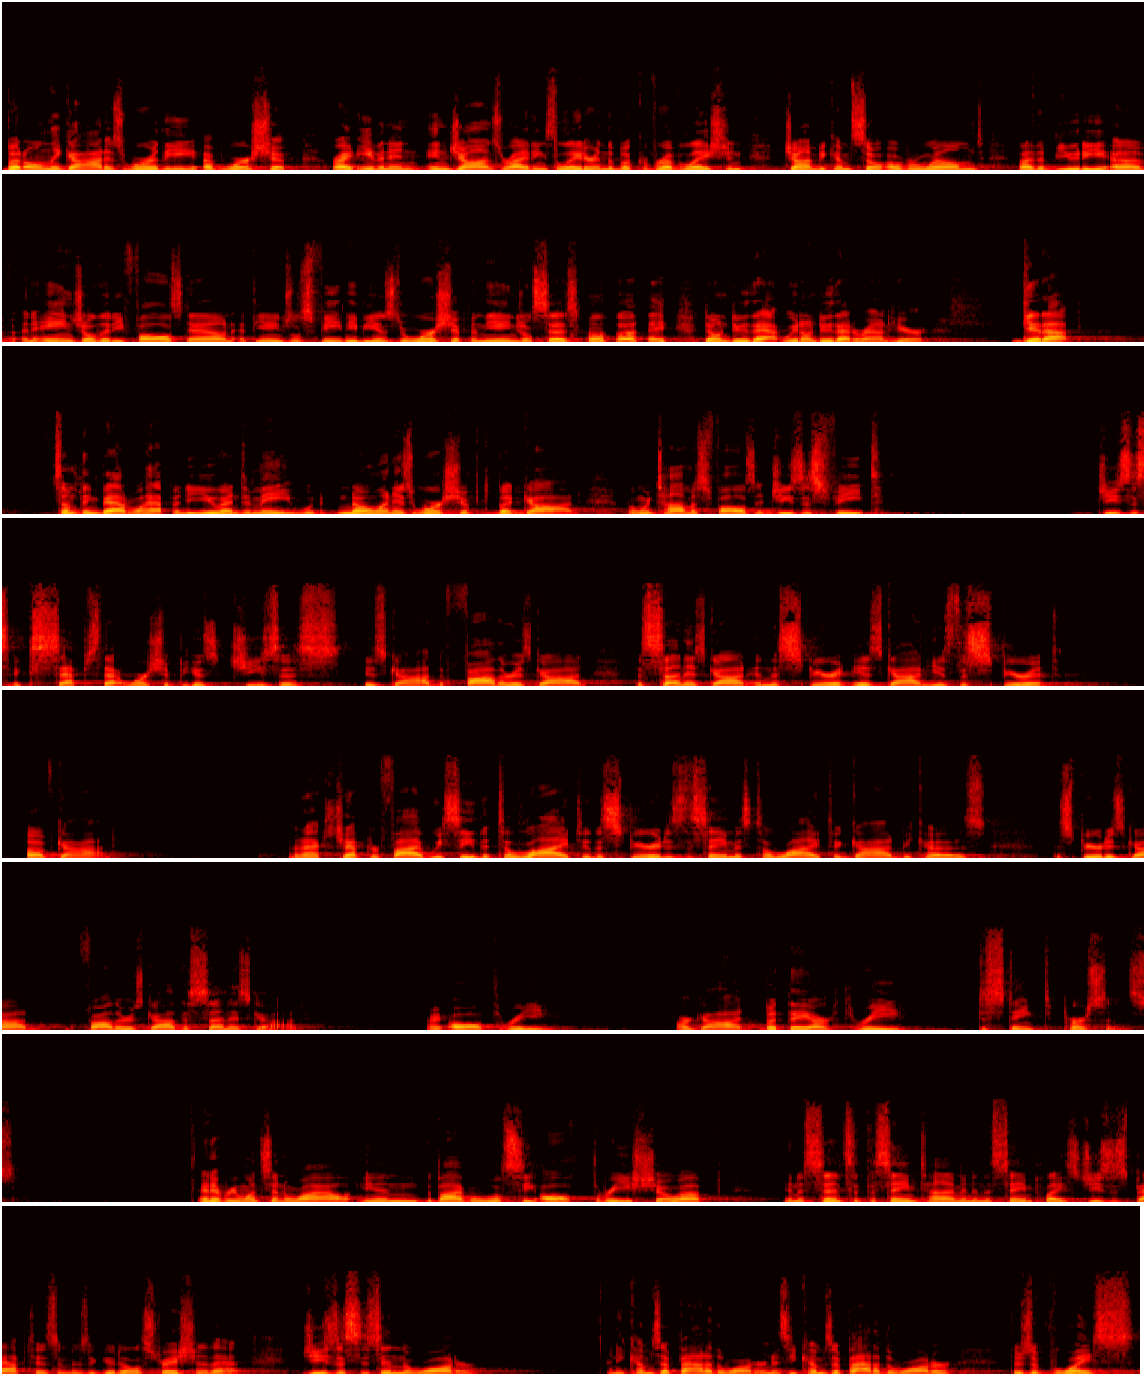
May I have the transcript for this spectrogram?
But only God is worthy of worship, right? Even in, in John's writings later in the book of Revelation, John becomes so overwhelmed by the beauty of an angel that he falls down at the angel's feet and he begins to worship, and the angel says, oh, hey, Don't do that. We don't do that around here. Get up. Something bad will happen to you and to me. No one is worshiped but God. But when Thomas falls at Jesus' feet, Jesus accepts that worship because Jesus is God. The Father is God, the Son is God, and the Spirit is God. He is the Spirit of God. In Acts chapter 5, we see that to lie to the Spirit is the same as to lie to God because the Spirit is God, the Father is God, the Son is God. Right? All three are God, but they are three distinct persons. And every once in a while in the Bible, we'll see all three show up in a sense, at the same time and in the same place. Jesus' baptism is a good illustration of that. Jesus is in the water, and he comes up out of the water. And as he comes up out of the water, there's a voice.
